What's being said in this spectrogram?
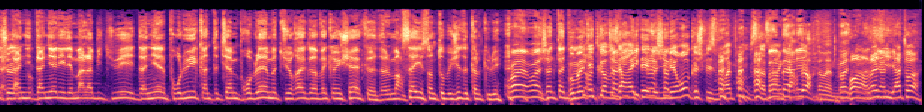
Quand je- Daniel, il est mal habitué. Daniel, pour lui, quand tu as un problème, tu règles avec un chèque. Dans le Marseille, ils sont obligés de calculer. Ouais, ouais, j'entends. Vous me dites quand vous arrêtez le numéro que je puisse vous répondre. Ça fait un bah, quart d'heure quand même. Bon, alors, vas-y, à toi.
